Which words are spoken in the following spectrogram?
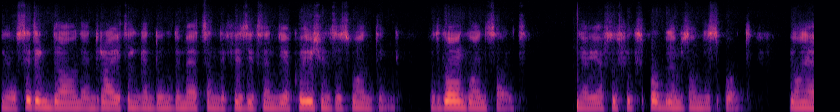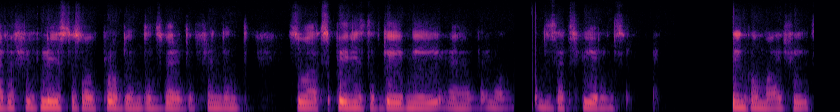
you know, sitting down and writing and doing the maths and the physics and the equations is one thing, but going on site, you know, you have to fix problems on the spot. You only have a few minutes to solve problems. That's very different. And so experience that gave me, uh, you know, this experience, think on my feet.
